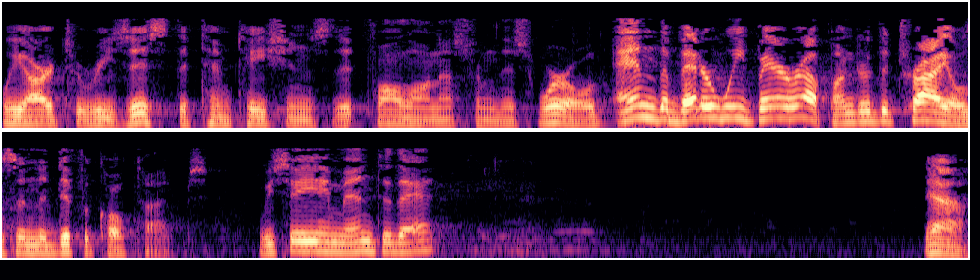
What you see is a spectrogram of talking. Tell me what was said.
we are to resist the temptations that fall on us from this world, and the better we bear up under the trials and the difficult times. We say amen to that? Now,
